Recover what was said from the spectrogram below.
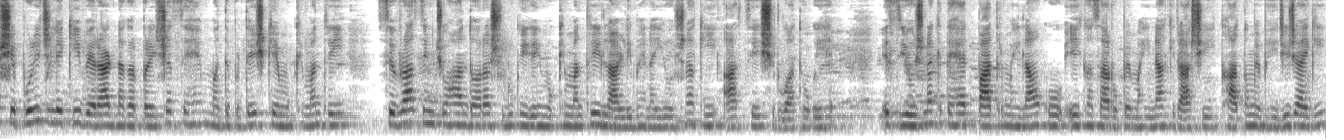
शिवपुरी ज़िले की वैराट नगर परिषद से है। मध्य प्रदेश के मुख्यमंत्री शिवराज सिंह चौहान द्वारा शुरू की गई मुख्यमंत्री लाडली बहना योजना की आज से शुरुआत हो गई है। इस योजना के तहत पात्र महिलाओं को एक हज़ार रुपये महीना की राशि खातों में भेजी जाएगी।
